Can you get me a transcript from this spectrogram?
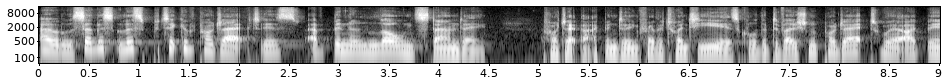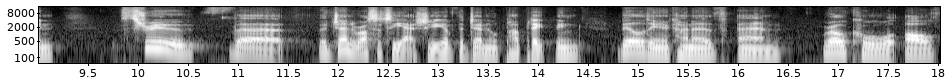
Oh, so this this particular project is uh, been a long-standing project that I've been doing for over twenty years, called the Devotional Project, where I've been through the the generosity actually of the general public, been building a kind of um, roll call of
